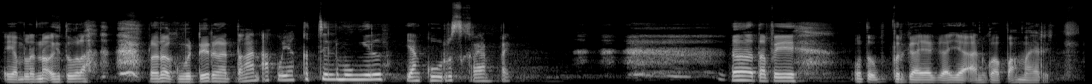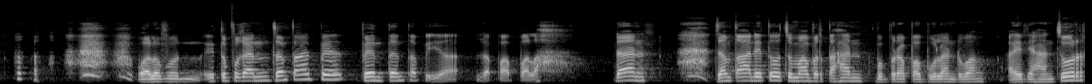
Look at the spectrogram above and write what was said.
ya melenok itulah. Melenok gede dengan tangan aku yang kecil mungil yang kurus krempek uh, tapi untuk bergaya-gayaan gua pamerin walaupun itu bukan jam tangan benten tapi ya nggak apa-apa lah. Dan jam tangan itu cuma bertahan beberapa bulan doang. Akhirnya hancur.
